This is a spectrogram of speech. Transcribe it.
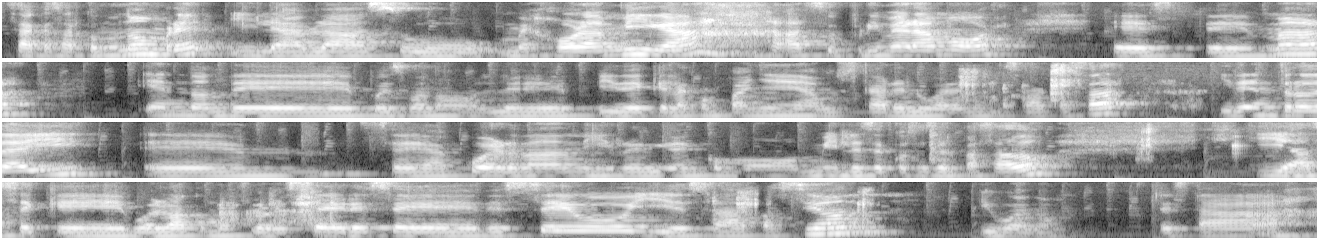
se va a casar con un hombre y le habla a su mejor amiga, a su primer amor, este, Mar, en donde, pues bueno, le pide que la acompañe a buscar el lugar en donde se va a casar. Y dentro de ahí em, se acuerdan y reviven como miles de cosas del pasado y hace que vuelva como a florecer ese deseo y esa pasión. Y bueno, está,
